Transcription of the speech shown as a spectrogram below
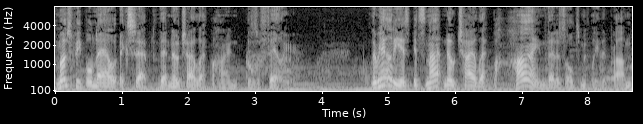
Most people now accept that No Child Left Behind is a failure. The reality is, it's not No Child Left Behind that is ultimately the problem.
